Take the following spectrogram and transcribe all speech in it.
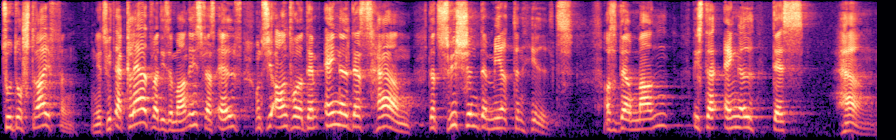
zu durchstreifen. Und jetzt wird erklärt, wer dieser Mann ist, Vers 11, und sie antwortet dem Engel des Herrn, der zwischen den Myrten hielt. Also der Mann ist der Engel des Herrn.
